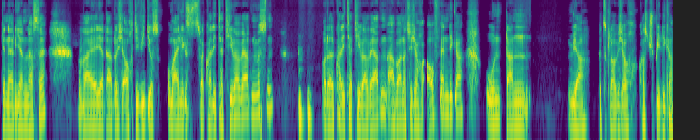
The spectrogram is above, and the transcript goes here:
generieren lasse, weil ja dadurch auch die Videos um einiges zwar qualitativer werden müssen oder qualitativer werden, aber natürlich auch aufwendiger und dann ja wird's glaube ich auch kostspieliger.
